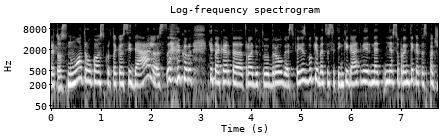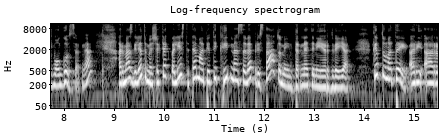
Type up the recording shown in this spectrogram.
ir tos nuotraukos, kur tokios idealios galios, kur kitą kartą atrodytų draugas Facebook'e, bet susitinki gatvėje ir net nesupranti, kad tas pats žmogus, ar ne? Ar mes galėtume šiek tiek paliesti temą apie tai, kaip mes save pristatome internetinėje erdvėje? Kaip tu matai, ar, ar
